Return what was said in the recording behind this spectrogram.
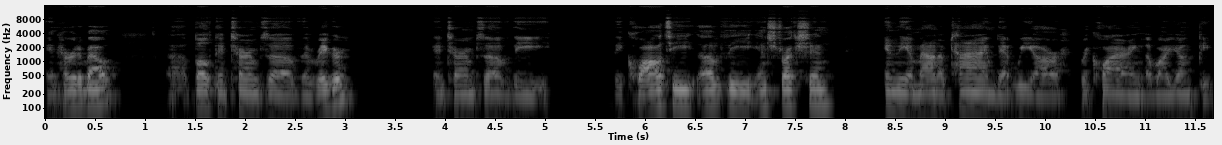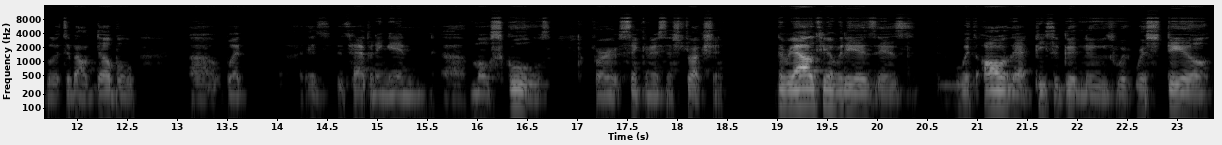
and heard about, uh, both in terms of the rigor, in terms of the the quality of the instruction, and the amount of time that we are requiring of our young people. It's about double uh, what is, is happening in uh, most schools for synchronous instruction. The reality of it is, is with all of that piece of good news, we're, we're still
